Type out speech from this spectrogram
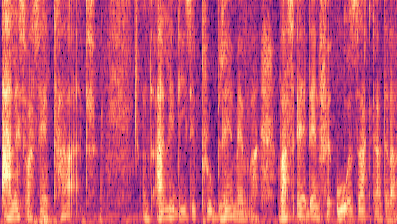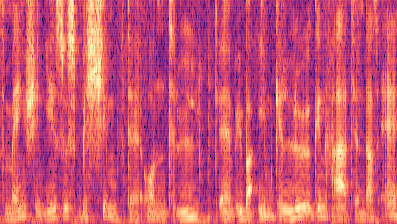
alles, was er tat, und alle diese Probleme, was er denn verursacht hatte, dass Menschen Jesus beschimpfte und äh, über ihm gelögen hatten, dass er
